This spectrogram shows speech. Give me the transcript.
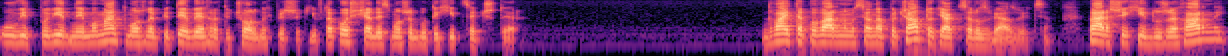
у відповідний момент можна піти виграти чорних пішаків. Також ще десь може бути хід c4. Давайте повернемося на початок, як це розв'язується. Перший хід дуже гарний,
